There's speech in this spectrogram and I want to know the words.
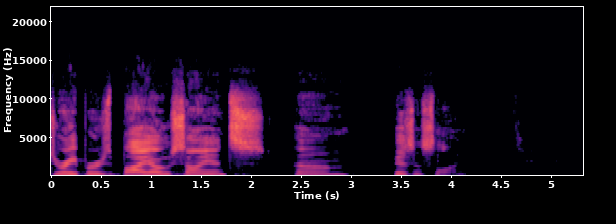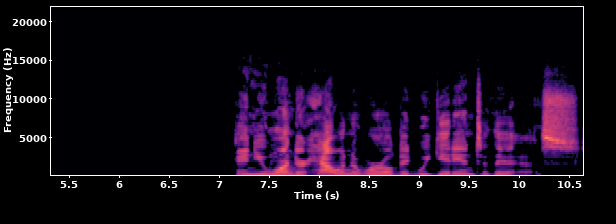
Draper's bioscience um, business line. And you wonder, how in the world did we get into this?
